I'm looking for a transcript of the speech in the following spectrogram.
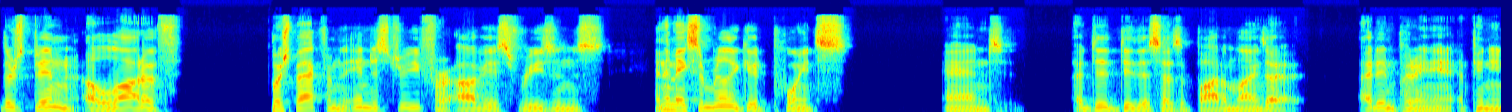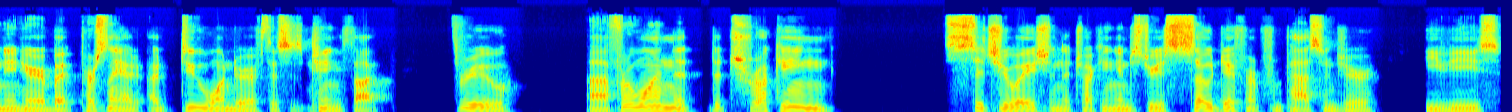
there's been a lot of pushback from the industry for obvious reasons. And they make some really good points. And I did do this as a bottom line. I, I didn't put any opinion in here, but personally, I, I do wonder if this is being thought through. Uh, for one, that the trucking situation, the trucking industry is so different from passenger EVs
